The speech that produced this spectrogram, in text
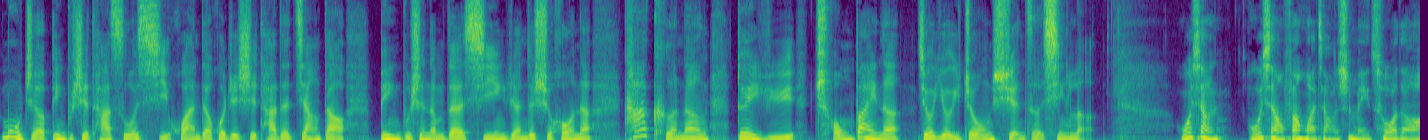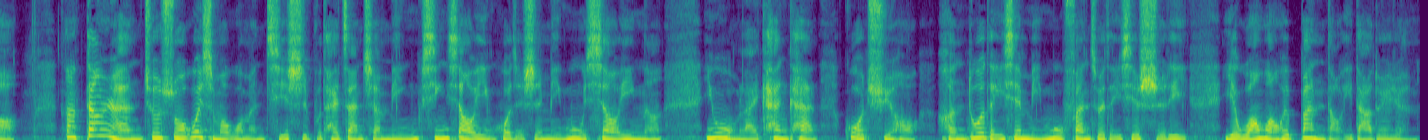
牧者并不是他所喜欢的，或者是他的讲道并不是那么的吸引人的时候呢，他可能对于崇拜呢，就有一种选择性了。我想，我想芳华讲的是没错的哦。那当然，就是说，为什么我们其实不太赞成明星效应或者是名目效应呢？因为我们来看看过去哈，很多的一些名目犯罪的一些实例，也往往会绊倒一大堆人。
